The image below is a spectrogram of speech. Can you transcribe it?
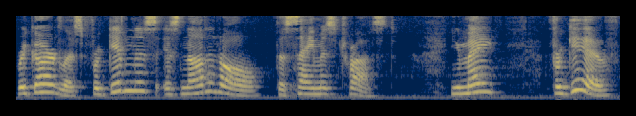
Regardless, forgiveness is not at all the same as trust. You may forgive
